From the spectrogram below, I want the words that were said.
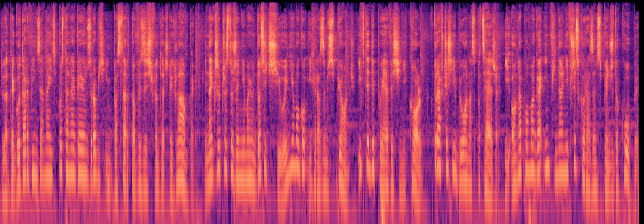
Dlatego Darwin z Anais postanawiają zrobić im pas startowy ze świątecznych lampek. Jednakże przez to, że nie mają dosyć siły, nie mogą ich razem spiąć. I wtedy pojawia się Nicole, która wcześniej była na spacerze. I ona pomaga im finalnie wszystko razem spiąć do kupy.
